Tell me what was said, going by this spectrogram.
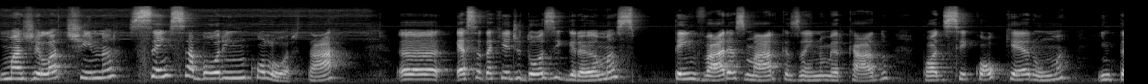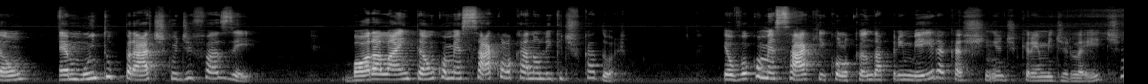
uma gelatina sem sabor e incolor, tá? Uh, essa daqui é de 12 gramas, tem várias marcas aí no mercado, pode ser qualquer uma, então é muito prático de fazer. Bora lá então começar a colocar no liquidificador. Eu vou começar aqui colocando a primeira caixinha de creme de leite.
